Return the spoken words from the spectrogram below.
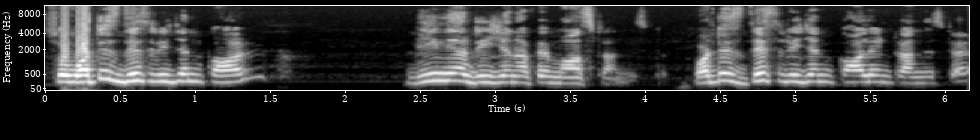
So what is this region called? Linear region of a MOS transistor. What is this region called in transistor?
